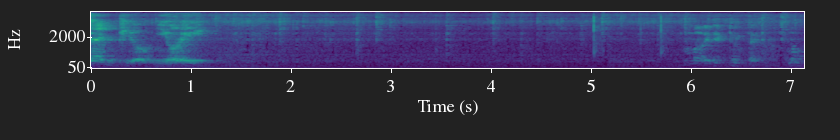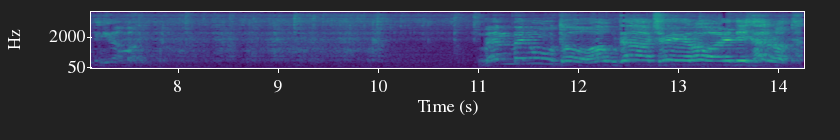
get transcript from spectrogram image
Dai l'esempio, mio re. Maledetto inferno, non finirà mai. Benvenuto, audace eroe di Herod.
